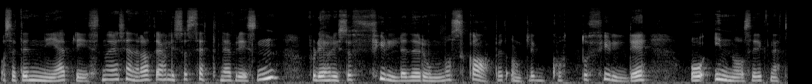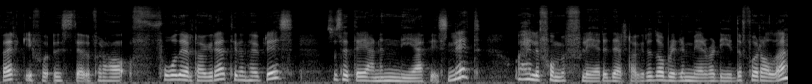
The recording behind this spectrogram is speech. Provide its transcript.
å sette ned prisen. Og jeg kjenner at jeg har lyst til å sette ned prisen fordi jeg har lyst til å fylle det rommet og skape et ordentlig godt og fyldig og innholdsrikt nettverk. I, stedet for å ha få deltakere til en høy pris, så setter jeg gjerne ned prisen litt. Og heller få med flere deltakere. Da blir det mer verdi det for alle.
